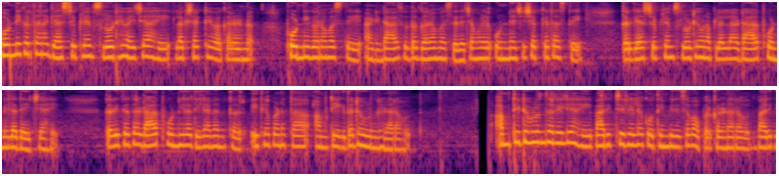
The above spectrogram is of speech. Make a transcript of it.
फोडणी करताना गॅसची फ्लेम स्लो ठेवायची आहे लक्षात ठेवा कारण फोडणी गरम असते आणि डाळसुद्धा गरम असते त्याच्यामुळे उडण्याची शक्यता असते. तर गॅसची फ्लेम स्लो ठेवून आपल्याला डाळ फोडणीला द्यायची आहे. तर इथे तर डाळ फोडणीला दिल्यानंतर इथे आपण आता आमटी एकदा ढवळून घेणार आहोत. आमटी ढवळून झालेली आहे. बारीक चिरलेल्या कोथिंबीरीचा वापर करणार आहोत. बारीक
